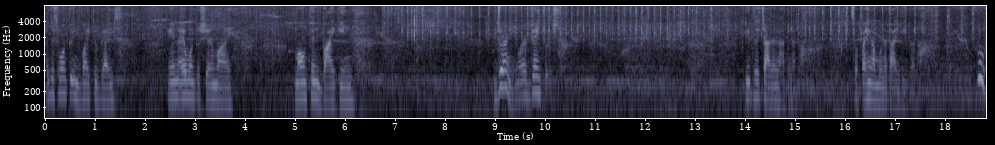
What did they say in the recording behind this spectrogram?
I just want to invite you guys and I want to share my mountain biking journey or adventures. dito sa channel natin na to so pahinga muna tayo dito no Whew.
